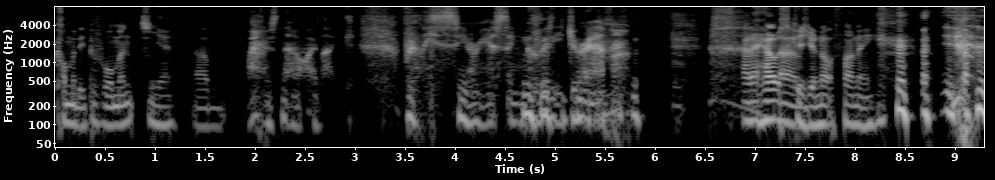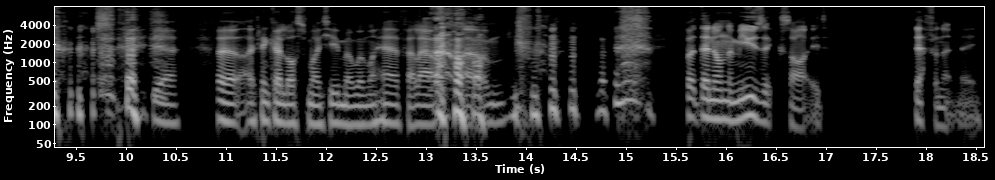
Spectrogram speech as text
comedy performance. yeah. Um, whereas now I like really serious and gritty drama. And it helps because Um, you're not funny. yeah, yeah. Uh, I think I lost my humor when my hair fell out. Um, but then on the music side, definitely,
